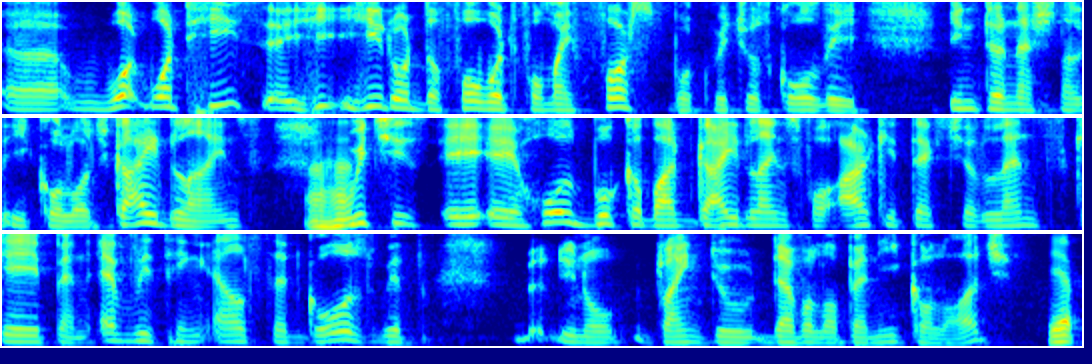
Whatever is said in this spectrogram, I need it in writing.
uh, what what he he he wrote the foreword for my first book, which was called the International Ecolodge Guidelines, Uh-huh. which is a, a whole book about guidelines for architecture, landscape, and everything else that goes with, you know, trying to develop an ecolodge. Yep.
